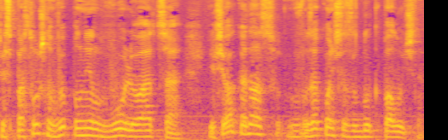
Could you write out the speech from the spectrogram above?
То есть послушно выполнил волю отца. И все оказалось, закончилось благополучно.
